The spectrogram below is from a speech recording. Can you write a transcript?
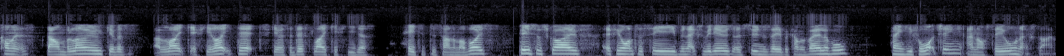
comments down below. Give us a like if you liked it. Give us a dislike if you just hated the sound of my voice. Please subscribe if you want to see the next videos as soon as they become available. Thank you for watching and I'll see you all next time.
